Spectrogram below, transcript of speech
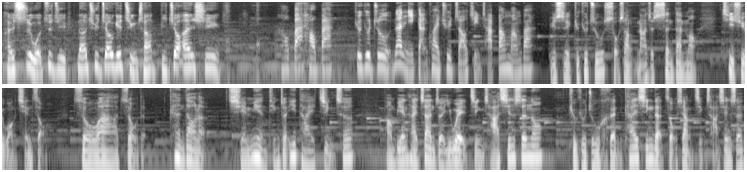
还是我自己拿去交给警察比较安心。好吧，好吧，QQ 猪，那你赶快去找警察帮忙吧。于是 QQ 猪手上拿着圣诞帽，继续往前走。走啊走的，看到了前面停着一台警车，旁边还站着一位警察先生哦。QQ 猪很开心的走向警察先生。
